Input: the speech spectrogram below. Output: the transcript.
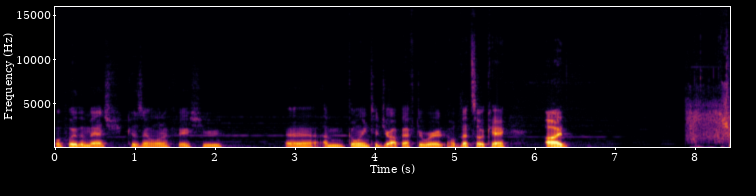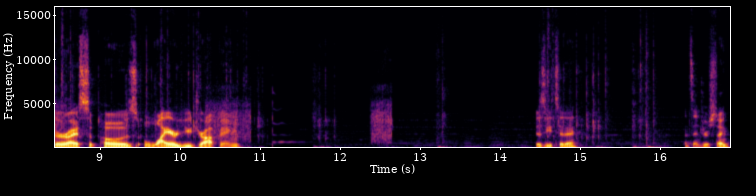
We'll play the match because I want to face you. Uh, I'm going to drop afterward. Hope that's okay. Uh, sure, I suppose. Why are you dropping? Busy today? That's interesting.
